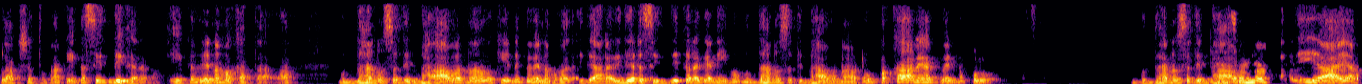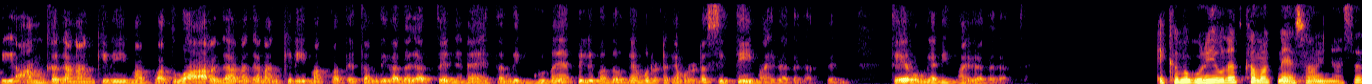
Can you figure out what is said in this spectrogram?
ලක්ෂ තුනක් ඒක සිද්ධි කරනවා. ඒක වෙනම කතාවක්. බුද්ධානුස්සති භාවනාව කියන එක වෙන මොකද? ඉතින් අර විදිහට සිද්ධි කර ගැනීම බුද්ධානුස්සති භාවනාවට උපකාරයක් වෙන්න පුළුවන්. බුද්ධානුස්සති භාවනාවේදී ආය අපි අංක ගණන් කිරීමක්වත් වාර ගණන් ගණන් කිරීමක්වත් එතනදි වැදගත් වෙන්නේ නැහැ. එතනදි ගුණය පිළිබඳව ගැඹුරට ගැඹුරට සිතීමයි වැදගත් වෙන්නේ. තේරුම් ගැනීමයි වැදගත් එකම ගුණය වුණත් කමක් නැහැ ස්වාමීන් වහන්සේ.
